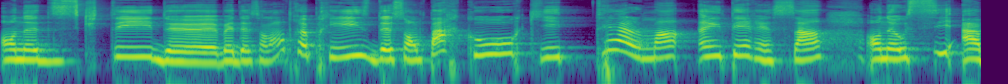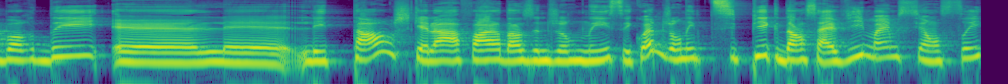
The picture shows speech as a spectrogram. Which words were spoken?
on a discuté de, ben, de son entreprise, de son parcours qui est tellement intéressant. On a aussi abordé euh, les tâches qu'elle a à faire dans une journée. C'est quoi une journée typique dans sa vie, même si on sait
